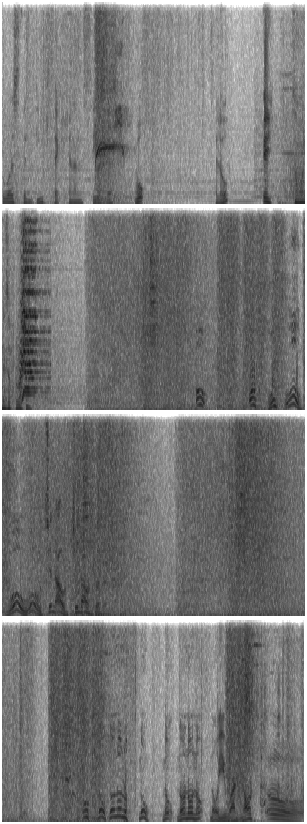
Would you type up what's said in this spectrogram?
towards the deep section and see this. Whoa! Hello? Hey! Someone is approaching. Oh! Oh! Whoa! Whoa! Whoa! Whoa! Chill out! Chill out, brother. Oh! No! No! No! No! No! No! No! No! No! You are not. Oh!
